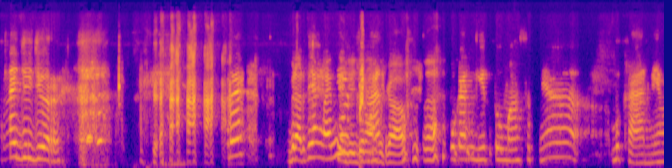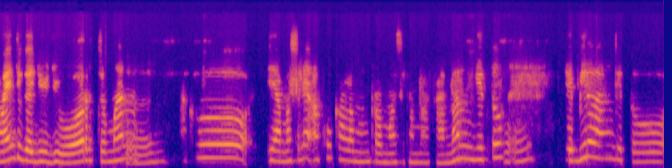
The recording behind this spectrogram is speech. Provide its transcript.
Karena jujur. Berarti yang lain gak jujur maksud kau? bukan gitu maksudnya, bukan. Yang lain juga jujur, cuman hmm. aku ya maksudnya aku kalau mempromosikan makanan gitu, hmm. ya bilang gitu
